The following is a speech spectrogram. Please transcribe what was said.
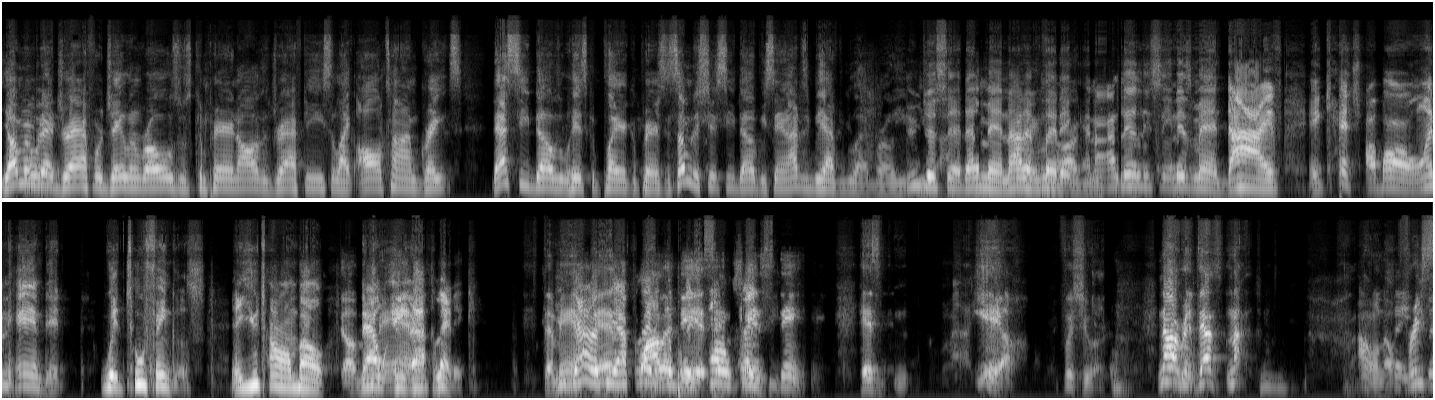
y'all remember that draft where Jalen Rose was comparing all the draftees to like all time greats? That's C Dubs with his player comparison. Some of the shit C Dub be saying, I just be have to be like, bro, you, You just lie. said that man not I ain't gonna athletic, and I literally bro. seen this man dive and catch a ball one handed with two fingers, and you talking about The that man- ain't athletic? The You man gotta be athletic to quality play is strong his safety. instinct. His yeah, for sure. Not that's not. I don't know. Say- free say-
